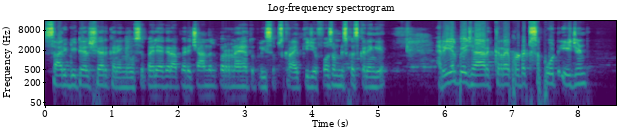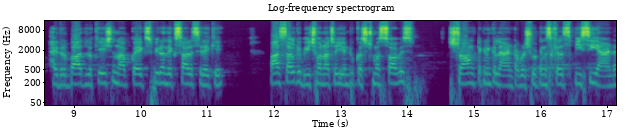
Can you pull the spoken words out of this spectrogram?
सारी डिटेल शेयर करेंगे। उससे पहले अगर आप मेरे चैनल पर नए हैं तो प्लीज़ सब्सक्राइब कीजिए। फ़र्स्ट हम डिस्कस करेंगे रियल पेज हायर कर रहा है product support agent Hyderabad location आपका एक्सपीरियंस एक साल से लेके पाँच साल के बीच होना चाहिए into customer service strong technical and troubleshooting skills PC and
